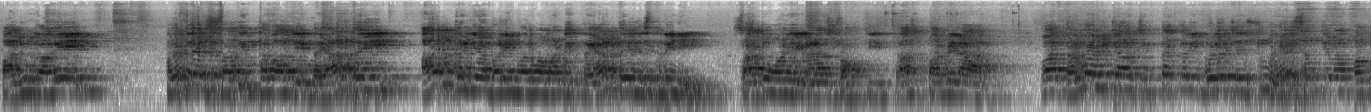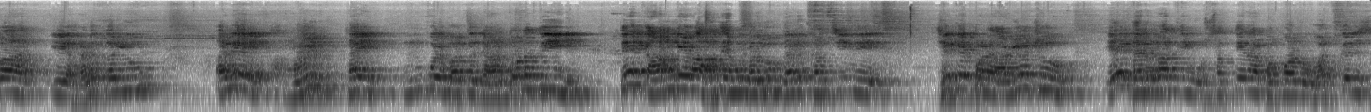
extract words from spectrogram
પાદુકા લઈ પોતે સતીત થવા તે તૈયાર થઈ આમ કન્યા બળી મારવા માટે તૈયાર થયેલી સ્ત્રી સાધુ અને ઘણા શોખથી ત્રાસ પામેલા. વા ધર્મ વિચાર ચિંતા કરી બોલે છે, શું હે સત્યના ભગવાન? એ હરણ કર્યું? અને મોહિત થઈ, હું કોઈ વર્ત જાણતો નથી. તે કામને વાસ્તે હું બધું ધન ખર્ચીને જે કંઈ પણ આવ્યો છું, એ ધર્મમાંથી હું સત્યના ભગવાનનું વર્ત કરીશ,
